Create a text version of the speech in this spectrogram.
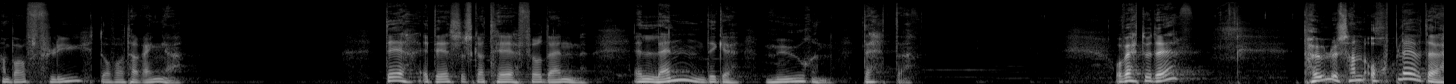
Han bare flyter over terrenget. Det er det som skal til før den elendige muren detter. Og vet du det? Paulus han opplevde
